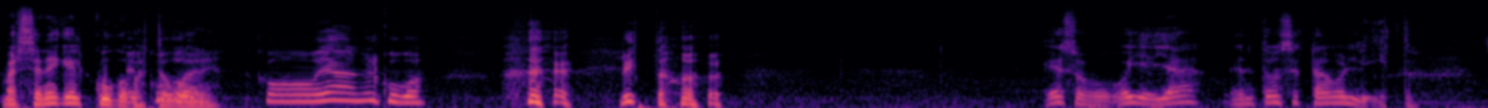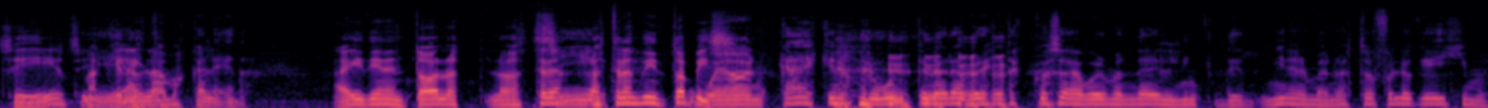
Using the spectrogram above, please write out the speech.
Marcianeque el cuco El para estos cuco. Como ya, el cuco. Listo. Eso, po. oye, ya, entonces estamos listos. Sí, Sí, más que listo. hablamos caleta. Ahí tienen todos los, los, tren- Sí. los trending topics. Weón, cada vez que nos pregunten ahora por estas cosas, voy a poder mandar el link de. Mira, hermano, esto fue lo que dijimos.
